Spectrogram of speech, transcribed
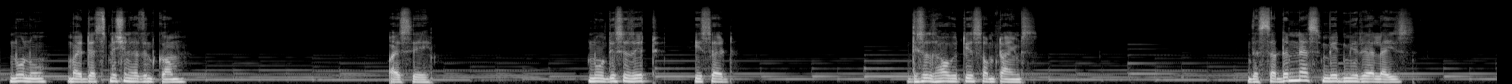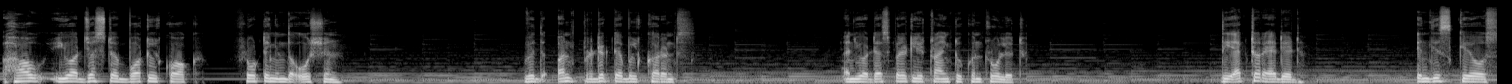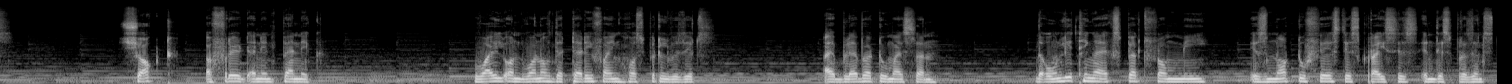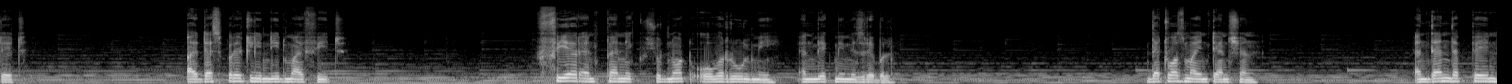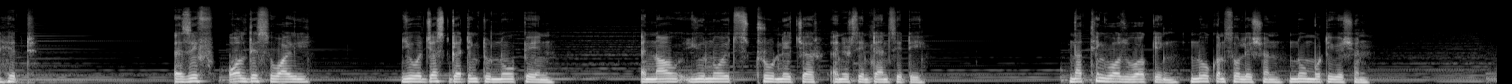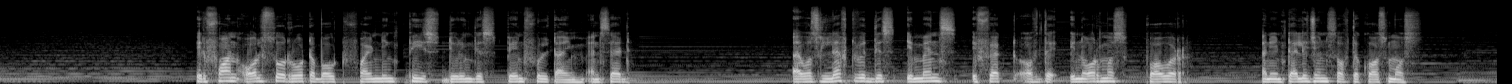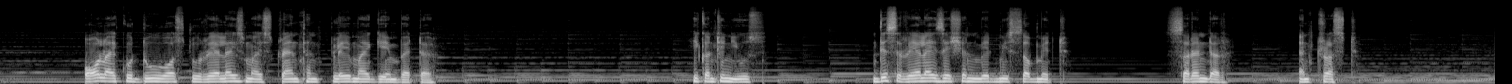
No, no, my destination hasn't come. I say, No, this is it, he said. This is how it is sometimes. The suddenness made me realize how you are just a bottle cork floating in the ocean with unpredictable currents and you are desperately trying to control it. The actor added, In this chaos, shocked, afraid, and in panic, while on one of the terrifying hospital visits, I blabber to my son, The only thing I expect from me is not to face this crisis in this present state. I desperately need my feet. Fear and panic should not overrule me and make me miserable. That was my intention. And then the pain hit, as if all this while you were just getting to know pain and now you know its true nature and its intensity. Nothing was working, no consolation, no motivation. Irrfan also wrote about finding peace during this painful time and said, I was left with this immense effect of the enormous power and intelligence of the cosmos. All I could do was to realize my strength and play my game better. He continues, This realization made me submit, surrender, and trust,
